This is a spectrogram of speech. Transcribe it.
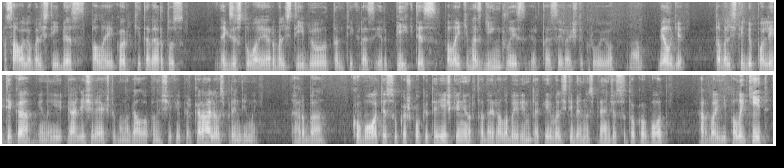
pasaulio valstybės palaiko ir kita vertus egzistuoja ir valstybių tam tikras ir pyktis, palaikymas ginklais ir tas yra iš tikrųjų, na, vėlgi, ta valstybių politika, jinai gali išreikšti, mano galva, panašiai kaip ir karaliaus sprendimai. Arba kovoti su kažkokiu tai reiškiniu ir tada yra labai rimta, kai valstybė nusprendžia su to kovoti arba jį palaikyti.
